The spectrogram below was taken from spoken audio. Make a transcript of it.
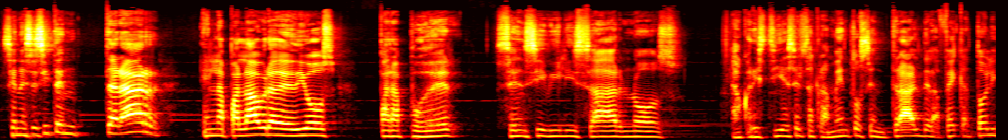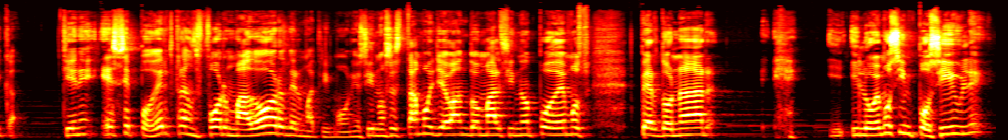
Se necesita entrar en la palabra de Dios para poder sensibilizarnos la Eucaristía es el sacramento central de la fe católica. Tiene ese poder transformador del matrimonio. Si nos estamos llevando mal, si no podemos perdonar y, lo vemos imposible,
